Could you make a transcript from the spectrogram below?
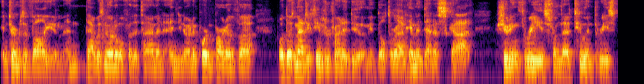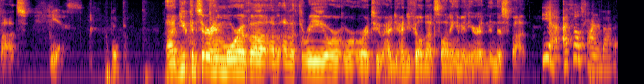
in terms of volume, and that was notable for the time, and and you know, an important part of uh, what those Magic teams were trying to do. I mean, built around Yeah. him and Dennis Scott shooting threes from the two and three spots. Yes. Uh, do you consider him more of a of, of a three or, or or a two? How do you, how do you feel about slotting him in here in, in this spot? Yeah, I felt fine about it.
